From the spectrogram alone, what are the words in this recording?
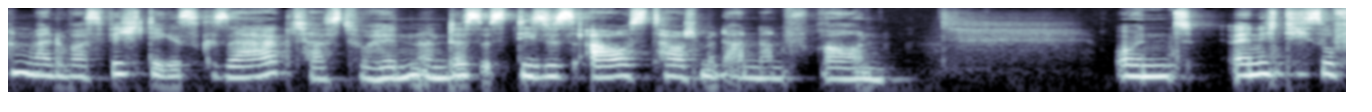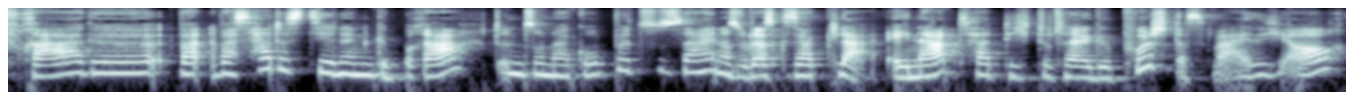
weil du was Wichtiges gesagt hast vorhin. Und das ist dieses Austausch mit anderen Frauen. Und wenn ich dich so frage, was hat es dir denn gebracht, in so einer Gruppe zu sein? Also du hast gesagt, klar, Einat hat dich total gepusht, das weiß ich auch.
